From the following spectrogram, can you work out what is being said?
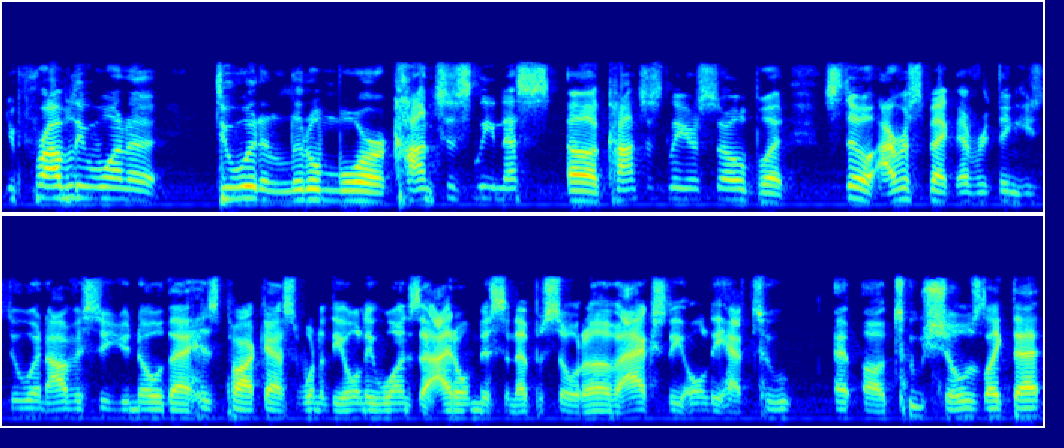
you probably want to do it a little more consciously uh, consciously or so but still i respect everything he's doing obviously you know that his podcast is one of the only ones that i don't miss an episode of i actually only have two uh, two shows like that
